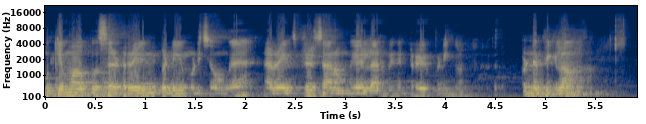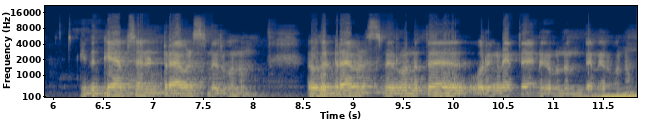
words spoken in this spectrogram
முக்கியமாக புதுசாக டிரைவிங் பண்ணி முடித்தவங்க நிறைய எக்ஸ்பீரியன்ஸ் ஆனவங்க எல்லாருமே இந்த ட்ரைவ் பண்ணிக்கலாம் விண்ணப்பிக்கலாம். இது கேப்ஸ் அண்ட் டிராவல்ஸ் நிறுவனம். அதாவது டிராவல்ஸ் நிறுவனத்தை ஒருங்கிணைத்த நிறுவனம் இந்த நிறுவனம்.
